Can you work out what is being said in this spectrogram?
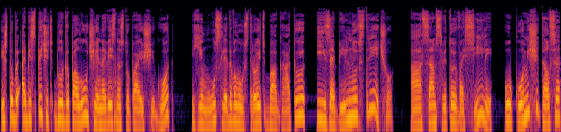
и чтобы обеспечить благополучие на весь наступающий год, Ему следовало устроить богатую и изобильную встречу, а сам святой Василий у Коми считался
